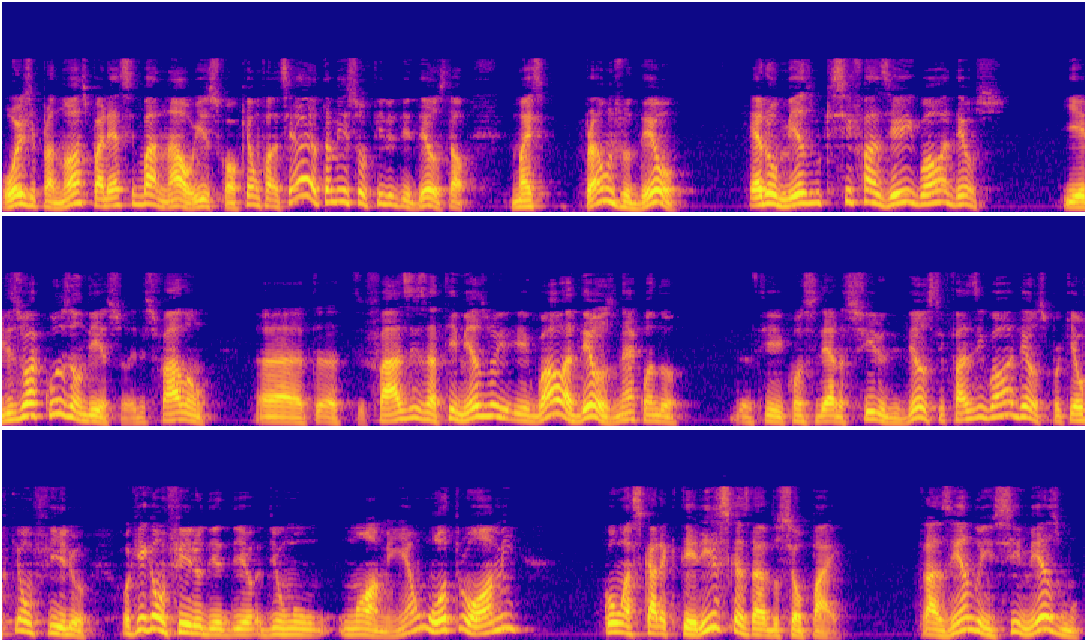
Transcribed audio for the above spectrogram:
Hoje, para nós, parece banal isso. Qualquer um fala assim, ah, eu também sou filho de Deus tal. Mas para um judeu, era o mesmo que se fazer igual a Deus. E eles o acusam disso. Eles falam, uh, fazes a ti mesmo igual a Deus, né? Quando te consideras filho de Deus, te fazes igual a Deus. Porque o que é um filho? O que é um filho de, de, de um, um, homem? É um outro homem com as características da, do seu pai, trazendo em si mesmo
